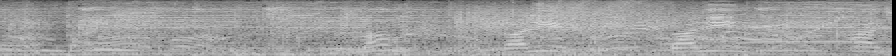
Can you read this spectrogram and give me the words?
Dalin. Lan. Dalin. Dalin. Kaç.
